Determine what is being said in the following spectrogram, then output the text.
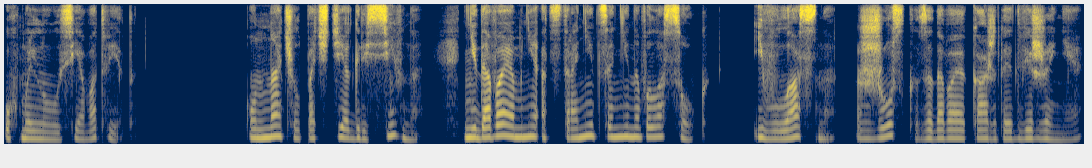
Ухмыльнулась я в ответ. Он начал почти агрессивно, не давая мне отстраниться ни на волосок, и властно, жестко задавая каждое движение.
